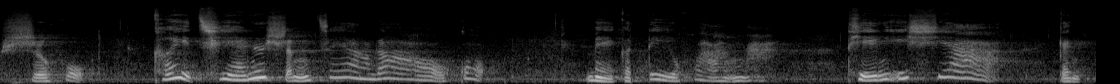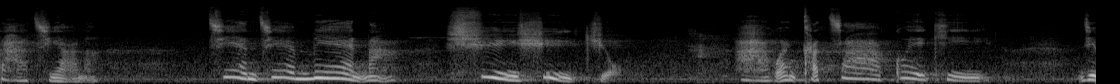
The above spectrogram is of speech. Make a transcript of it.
时候。可以全省这样绕过每个地方啊，停一下，跟大家呢见见面呐、啊，叙叙旧啊。我较早过去入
